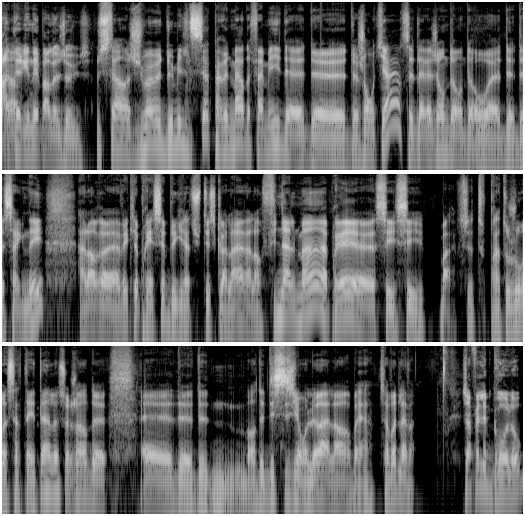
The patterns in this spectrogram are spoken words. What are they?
entériné par le juge. C'est en juin 2017 par une mère de famille de, de, Jonquière, c'est de la région de, de Saguenay. Alors, euh, avec le principe de gratuité scolaire. Alors, finalement, après, c'est ben, ça prend toujours un certain temps, là, ce genre de, euh, de, de, bon, de décision-là. Alors, ben, ça va de l'avant. Jean-Philippe Groslo,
